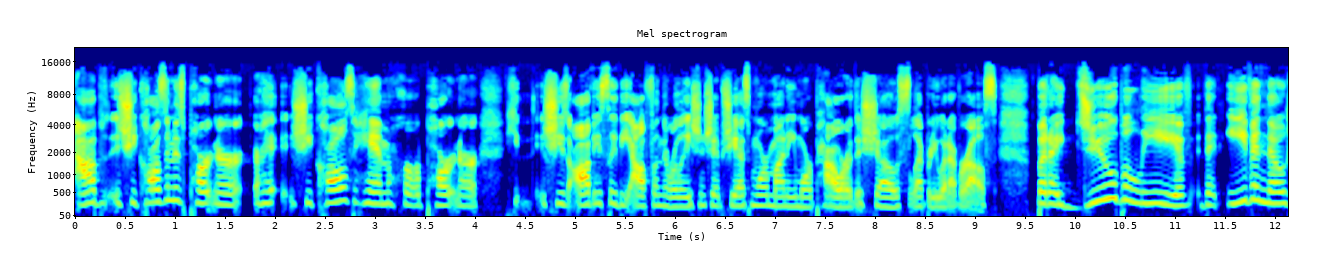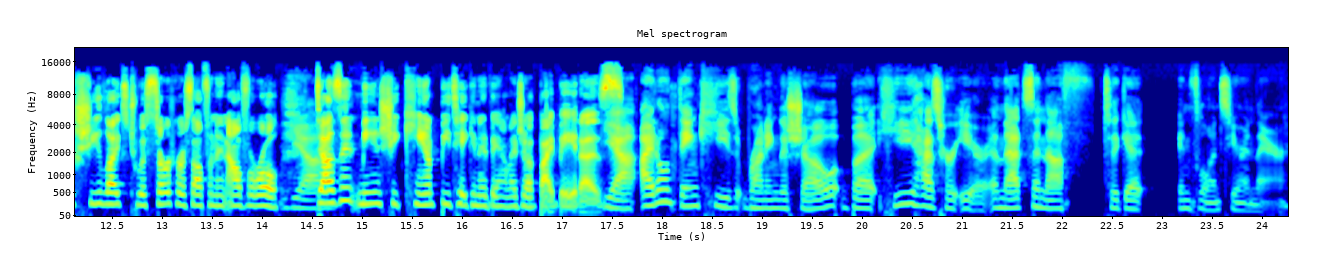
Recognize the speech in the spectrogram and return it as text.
ab- she calls him his partner. She calls him her partner. He, she's obviously the alpha in the relationship. She has more money, more power, the show, celebrity, whatever else. But I do believe that even though she likes to assert herself in an alpha role, Yeah. doesn't mean she can't be taken advantage of by betas. yeah, I don't think he's running the show, but he has her ear, and that's enough to get influence here and there.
